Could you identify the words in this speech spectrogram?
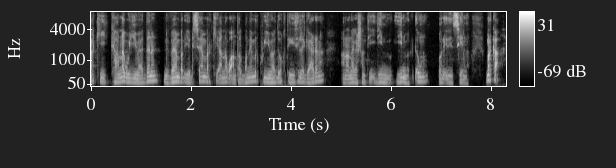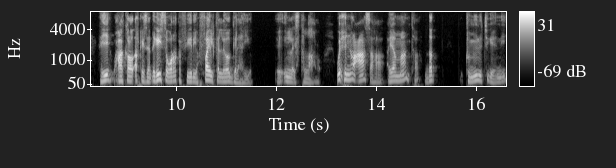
markii kaanagu yimaadana november iyo decemberkii annagu aan dalbanay markuu yimaado waqtigiisi la gaadhana aan annaga shantii idiin magdhowno oona idin siino. Marka haye waxaa kaloo arkaysaan dhegeysta wararka fiiriya faylka laga galahayo in la istallaalo. Wixii noocaas ahaa ayaa maanta dad communitygeenii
